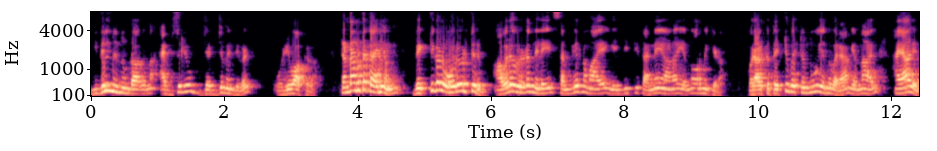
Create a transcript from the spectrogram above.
ഇതിൽ നിന്നുണ്ടാകുന്ന അബ്സല്യൂട്ട് ജഡ്ജ്മെന്റുകൾ ഒഴിവാക്കുക. രണ്ടാമത്തെ കാര്യം വ്യക്തികൾ ഓരോരുത്തരും അവരവരുടെ നിലയിൽ സങ്കീർണമായ എന്റിറ്റി തന്നെയാണ് എന്ന് ഓർമ്മിക്കുക. ഒരാൾക്ക് തെറ്റുപറ്റുന്നു എന്ന് വരാം എന്നാൽ അയാളിൽ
